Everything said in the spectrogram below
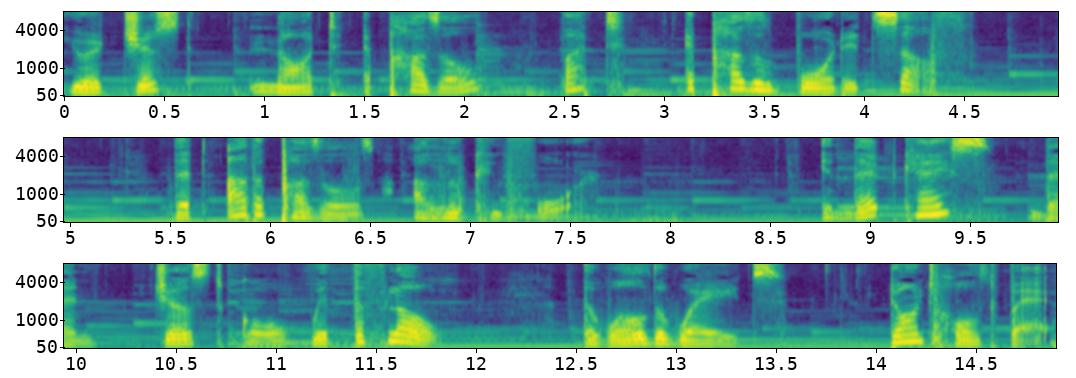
you're just not a puzzle, but a puzzle board itself that other puzzles are looking for. In that case, then just go with the flow. The world awaits. Don't hold back.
